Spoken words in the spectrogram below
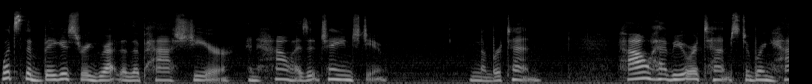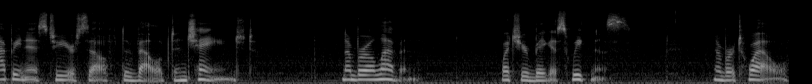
what's the biggest regret of the past year and how has it changed you? Number 10, how have your attempts to bring happiness to yourself developed and changed? Number 11. What's your biggest weakness? Number 12.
